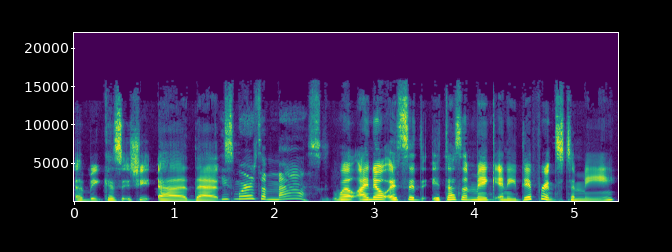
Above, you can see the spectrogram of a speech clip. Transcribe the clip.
uh, because she uh, that He's wearing a mask. well, I know. I said it doesn't make any difference to me,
